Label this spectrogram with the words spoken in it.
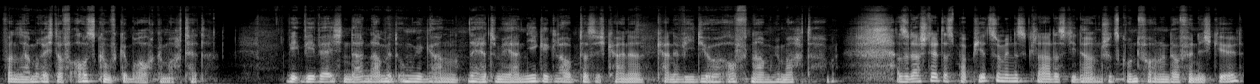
von seinem Recht auf Auskunft Gebrauch gemacht hätte wie, wie wäre ich denn dann damit umgegangen? Der hätte mir ja nie geglaubt, dass ich keine, keine Videoaufnahmen gemacht habe. Also da stellt das Papier zumindest klar, dass die Datenschutzgrundverordnung dafür nicht gilt.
